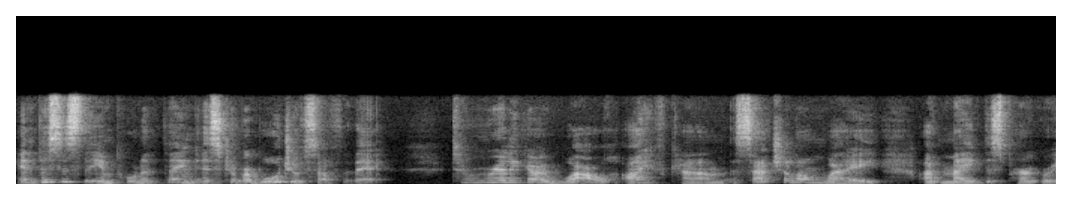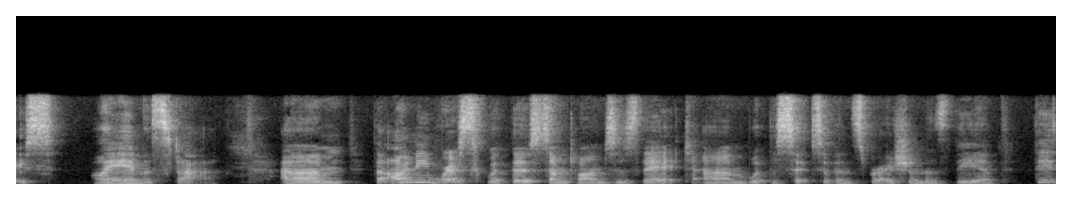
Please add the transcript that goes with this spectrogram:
And this is the important thing, is to reward yourself for that to really go, wow, I've come such a long way. I've made this progress. I am a star. Um, the only risk with this sometimes is that um, with the six of inspiration is there, there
